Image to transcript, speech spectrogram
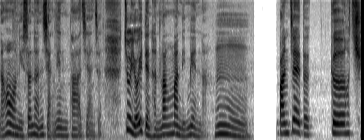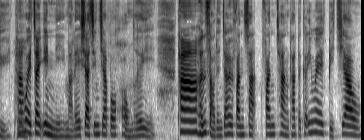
然后女生很想念他，这样子就有一点很浪漫里面呐。嗯，班杰的歌曲，他会在印尼、马来西亚、新加坡红而已，他很少人家会翻唱翻唱他的歌，因为比较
